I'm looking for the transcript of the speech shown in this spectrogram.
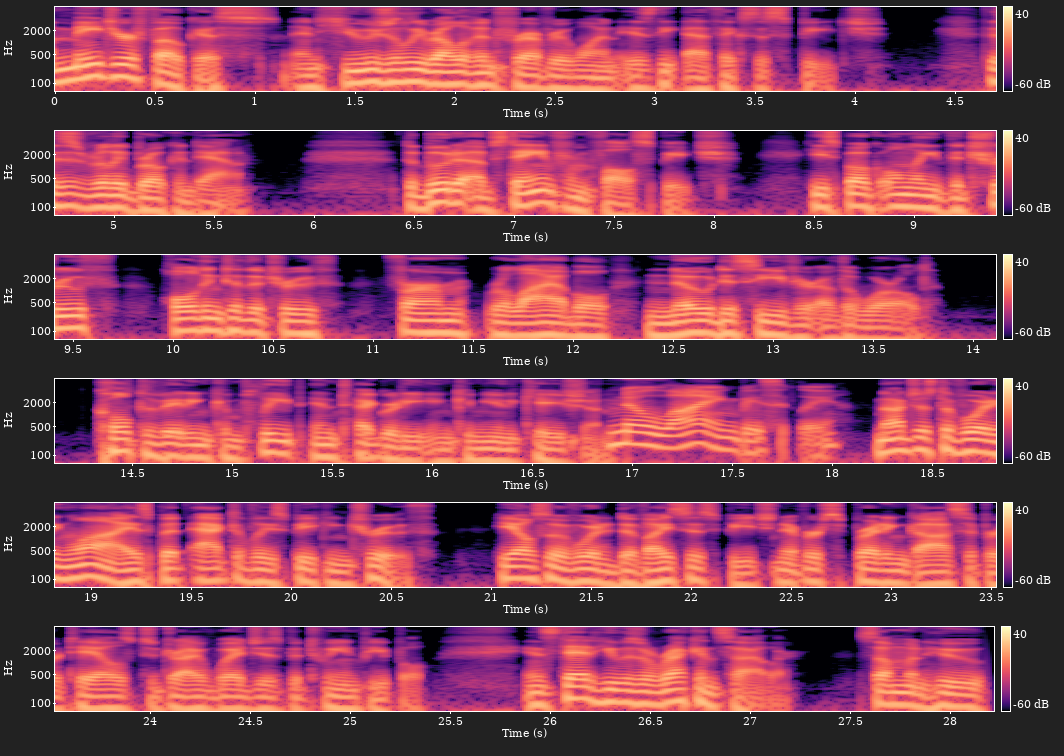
a major focus, and hugely relevant for everyone, is the ethics of speech. This is really broken down. The Buddha abstained from false speech. He spoke only the truth, holding to the truth, firm, reliable, no deceiver of the world, cultivating complete integrity in communication. No lying, basically. Not just avoiding lies, but actively speaking truth. He also avoided divisive speech, never spreading gossip or tales to drive wedges between people. Instead, he was a reconciler, someone who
